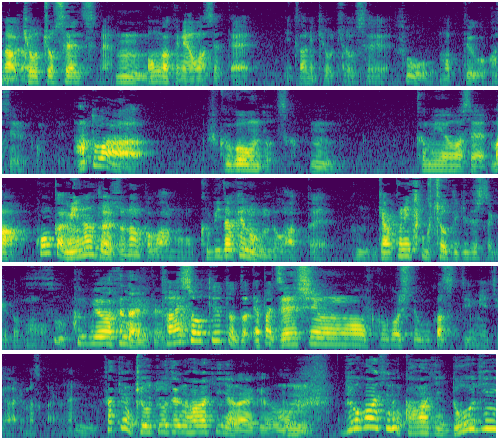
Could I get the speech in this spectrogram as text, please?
な協調性ですね、うん、音楽に合わせていかに協調性持って動かせるかあとは複合運動ですか、うん、組み合わせ。まあ今回みんなの体操なんかはあの首だけの運動があって逆に特徴的でしたけども。組み合わせないみたいな体操っていうとやっぱり全身を複合して動かすっていうイメージがありますからね、うん、さっきの協調性の話じゃないけども、うん、上半身の下半身同時に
